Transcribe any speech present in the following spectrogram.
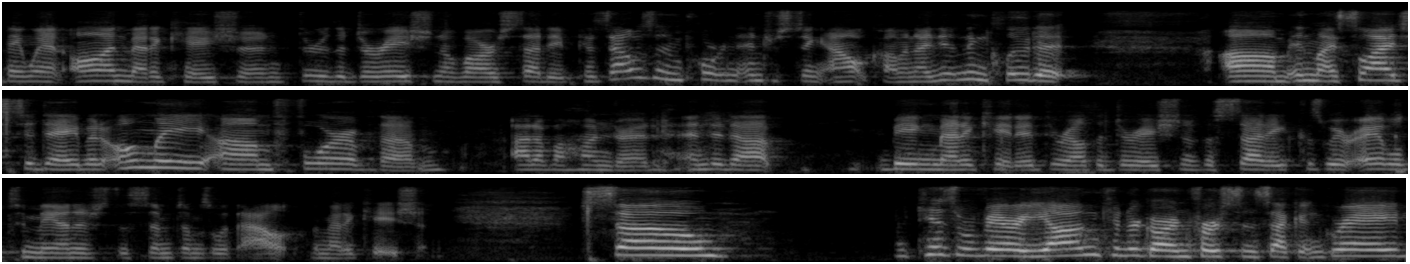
they went on medication through the duration of our study, because that was an important, interesting outcome. And I didn't include it um, in my slides today, but only um, four of them out of 100 ended up being medicated throughout the duration of the study because we were able to manage the symptoms without the medication. So the kids were very young, kindergarten, first and second grade.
